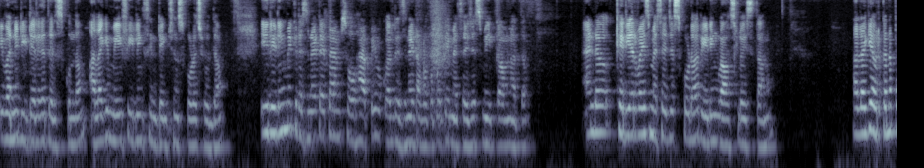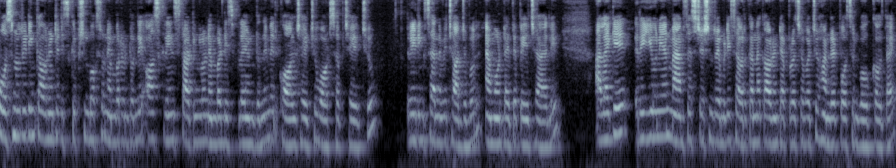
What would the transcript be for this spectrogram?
ఇవన్నీ డీటెయిల్గా తెలుసుకుందాం. అలాగే మీ ఫీలింగ్స్ ఇంటెన్షన్స్ కూడా చూద్దాం. ఈ రీడింగ్ మీకు రెజనేట్ అయితే ఐఎమ్ సో హ్యాపీ ఒకవేళ రెజనేట్ అవ్వకపోతే మెసేజెస్ మీకు కావని అర్థం. అండ్ కెరియర్ వైజ్ మెసేజెస్ కూడా రీడింగ్ లాస్ట్లో ఇస్తాను. అలాగే ఎవరికైనా పర్సనల్ రీడింగ్ కావాలంటే డిస్క్రిప్షన్ బాక్స్లో నెంబర్ ఉంటుంది. ఆ స్క్రీన్ స్టార్టింగ్లో నెంబర్ డిస్ప్లే ఉంటుంది. మీరు కాల్ చేయొచ్చు వాట్సాప్ చేయొచ్చు. రీడింగ్స్ అనేవి చార్జబుల్ అమౌంట్ అయితే పే చేయాలి. అలాగే రీయూనియన్ మేనిఫెస్టేషన్ రెమెడీస్ ఎవరికైనా కావాలంటే అప్రోచ్ అవ్వచ్చు. హండ్రెడ్ పర్సెంట్ వర్క్ అవుతాయి.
